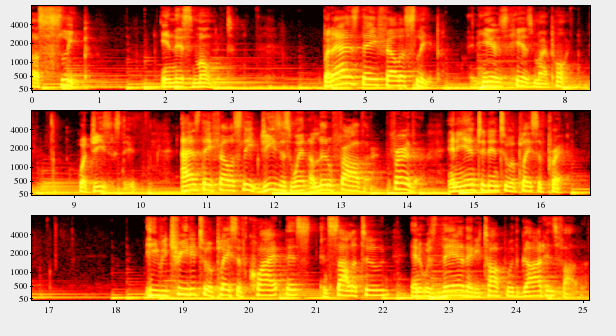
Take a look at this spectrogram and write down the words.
asleep in this moment. But as they fell asleep, And here's, here's my point what Jesus did. As they fell asleep, Jesus went a little farther, further, and he entered into a place of prayer. He retreated to a place of quietness and solitude, and it was there that he talked with God his Father.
